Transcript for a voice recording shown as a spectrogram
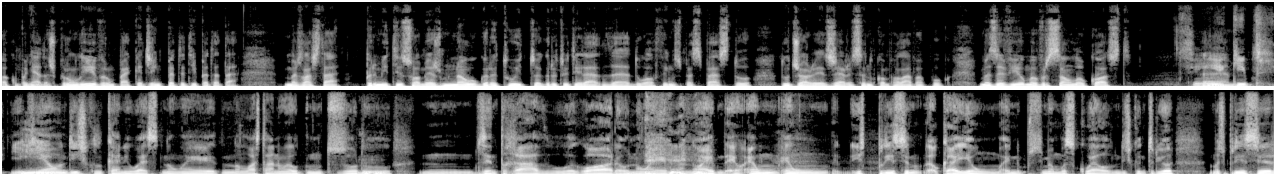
Acompanhadas por um livro, um packaging, patati patatá. Mas lá está. Permitiu só mesmo, não o gratuito, a gratuitidade da, do All Things Must Pass do, do George Harrison, como falava há pouco, mas havia uma versão low cost. Sim, e aqui, e aqui e... é um disco de Kanye West, não é, lá está, não é um tesouro uhum. desenterrado agora, ou não é, não é, é, é, um, é um, isto podia ser, ok, é um, ainda por cima é uma sequela um disco anterior, mas podia ser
